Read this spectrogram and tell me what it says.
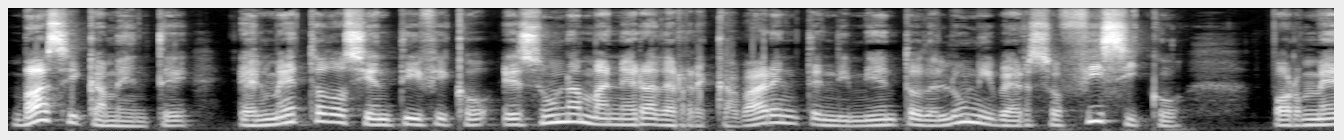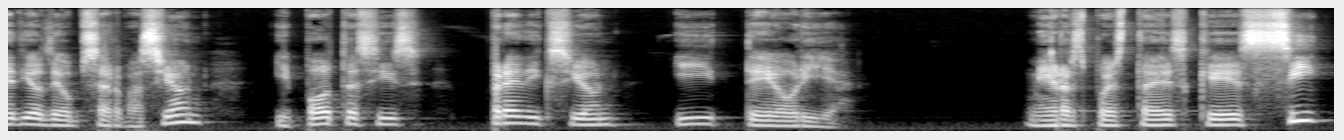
Básicamente, el método científico es una manera de recabar entendimiento del universo físico por medio de observación, hipótesis, predicción y teoría. Mi respuesta es que sí.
